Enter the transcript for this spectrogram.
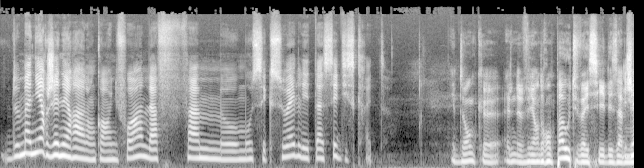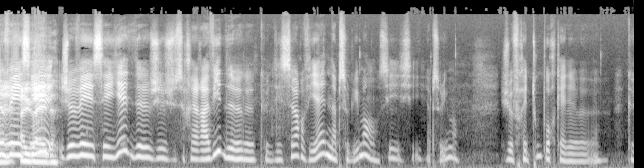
de manière générale, encore une fois, la femme homosexuelle est assez discrète. Et donc, euh, elles ne viendront pas ou tu vas essayer de les amener Je vais à essayer, UAL je vais essayer de, je, je serais ravie de, que des sœurs viennent, absolument, si, si, absolument. Je ferai tout pour qu'elles euh, que-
